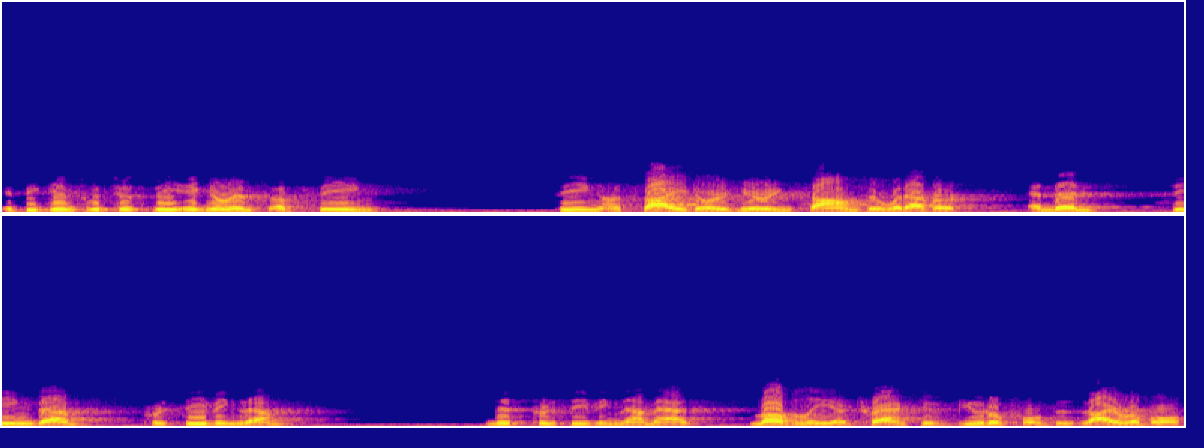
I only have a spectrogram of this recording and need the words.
It begins with just the ignorance of seeing, seeing a sight or hearing sounds or whatever, and then seeing them, perceiving them, misperceiving them as lovely, attractive, beautiful, desirable,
